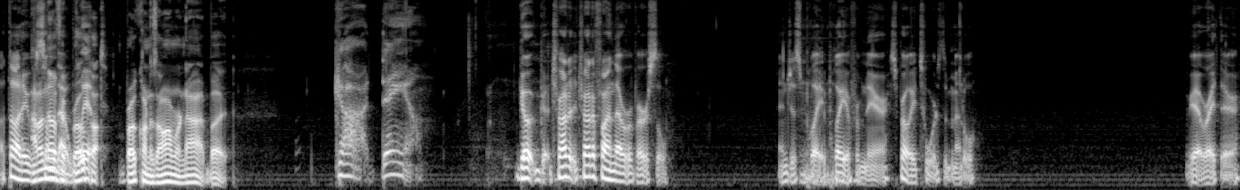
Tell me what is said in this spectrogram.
I thought it was I don't know if something it that broke on, broke on his arm or not, but God damn. Go, go try to try to find that reversal. And just play it play it from there. It's probably towards the middle. Yeah, right there.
